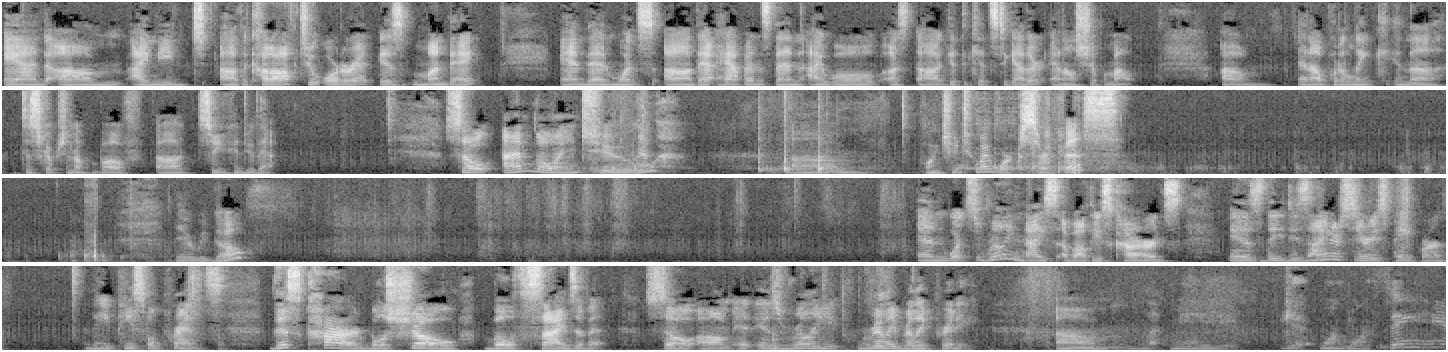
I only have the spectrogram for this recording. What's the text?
And um, I need uh, the cutoff to order it is Monday. And then once uh, that happens, then I will uh, uh get the kits together and I'll ship them out. Um, and I'll put a link in the description up above uh, so you can do that. So I'm going to um, point you to my work surface. There we go. And what's really nice about these cards is the designer series paper, the Peaceful Prints. This card will show both sides of it. So um, it is really, really, really pretty. Um, let me get one more thing here.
